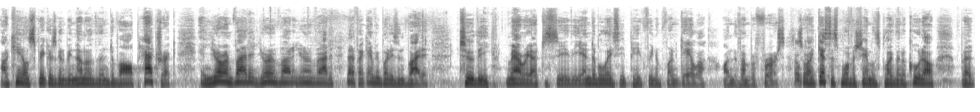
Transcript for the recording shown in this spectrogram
our keynote speaker is going to be none other than Deval Patrick. And you're invited, you're invited, you're invited. Matter of fact, everybody's invited to the Marriott to see the NAACP Freedom Fund Gala on November 1st. Okay. So I guess it's more of a shameless plug than a kudo, but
